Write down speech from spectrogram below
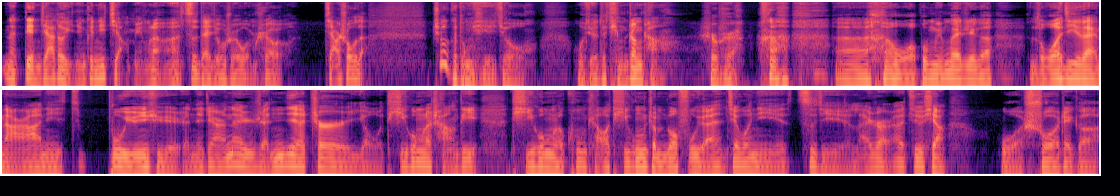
那店家都已经跟你讲明了啊，自带酒水我们是要加收的，这个东西就我觉得挺正常，是不是？呃，我不明白这个逻辑在哪儿啊？你不允许人家这样，那人家这儿有提供了场地，提供了空调，提供这么多服务员，结果你自己来这儿，呃，就像我说这个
